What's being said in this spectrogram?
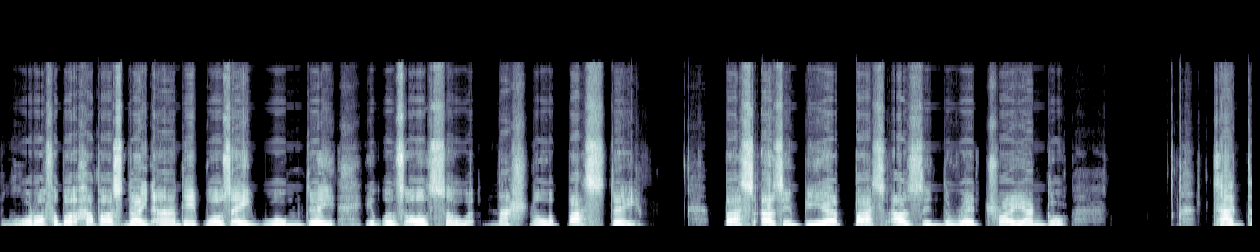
wore off about half past nine and it was a warm day. It was also National Bass Day. Bass as in beer, bass as in the red triangle tagged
